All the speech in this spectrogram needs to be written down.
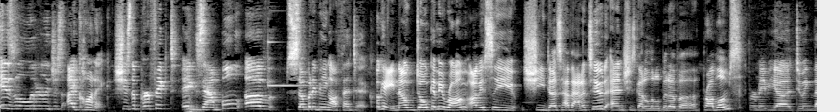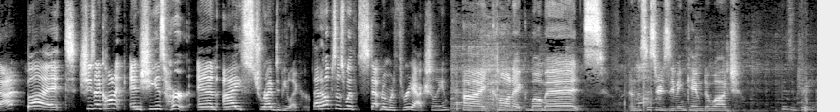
is literally just iconic. She's the perfect example of somebody being authentic. Okay, now don't get me wrong. Obviously, she does have attitude and she's got a little bit of uh, problems for maybe uh, doing that. But she's iconic and she is her. And I strive to be like her. That helps us with step number three, actually. Iconic moments. And the sisters even came to watch. Who's intriguing?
